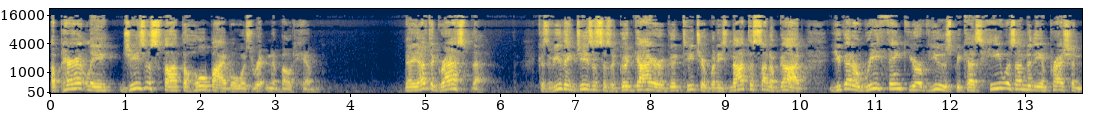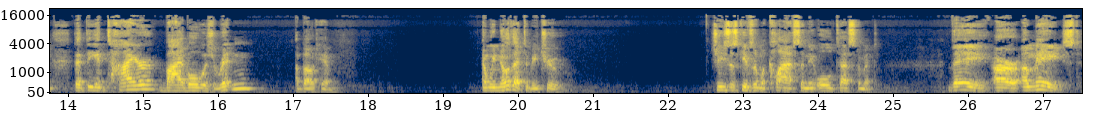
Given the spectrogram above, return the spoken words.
Apparently, Jesus thought the whole Bible was written about him. Now you have to grasp that. Because if you think Jesus is a good guy or a good teacher, but he's not the Son of God, you got to rethink your views because he was under the impression that the entire Bible was written about him. And we know that to be true. Jesus gives them a class in the Old Testament. They are amazed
